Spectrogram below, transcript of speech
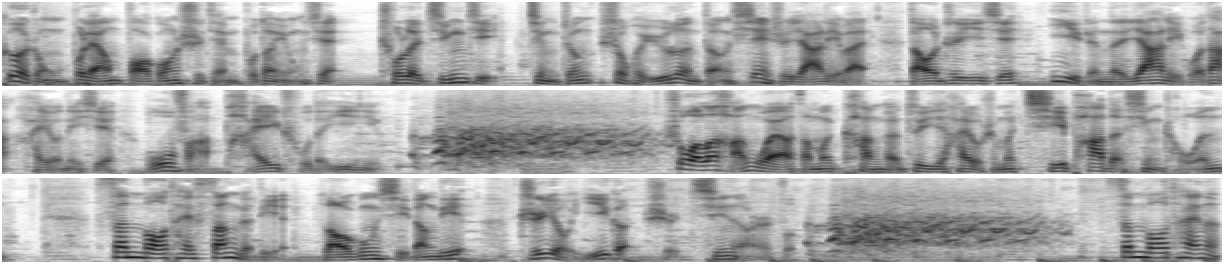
各种不良曝光事件不断涌现，除了经济竞争、社会舆论等现实压力外，导致一些艺人的压力过大，还有那些无法排除的阴影。说完了韩国呀，咱们看看最近还有什么奇葩的性丑闻。三胞胎三个爹，老公喜当爹，只有一个是亲儿子。三胞胎呢，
